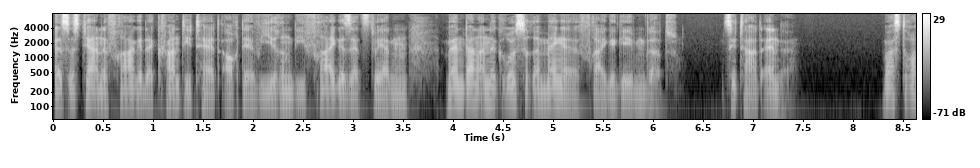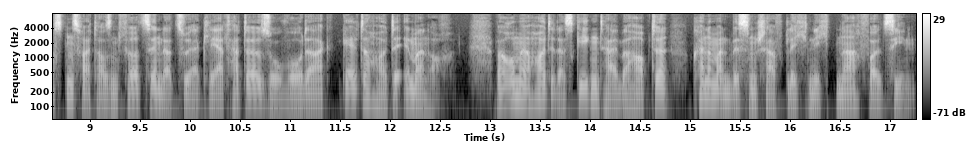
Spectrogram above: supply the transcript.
es ist ja eine Frage der Quantität auch der Viren, die freigesetzt werden, wenn dann eine größere Menge freigegeben wird. Zitat Ende. Was Drosten 2014 dazu erklärt hatte, so Wodak, gelte heute immer noch. Warum er heute das Gegenteil behaupte, könne man wissenschaftlich nicht nachvollziehen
